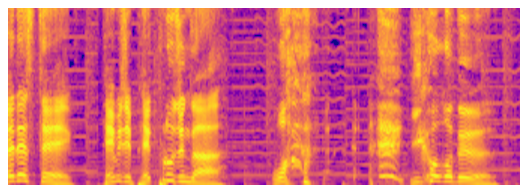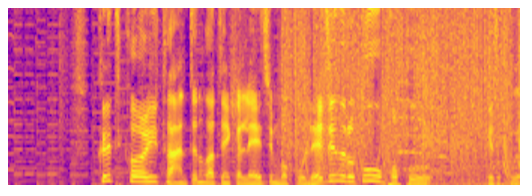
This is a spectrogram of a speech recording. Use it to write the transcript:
최대 스택 데미지 100% 증가. 와 이거거든. critical hit 안 뜨는 것 같으니까 레진 먹고 resin으로 또 buff 계속 구요.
